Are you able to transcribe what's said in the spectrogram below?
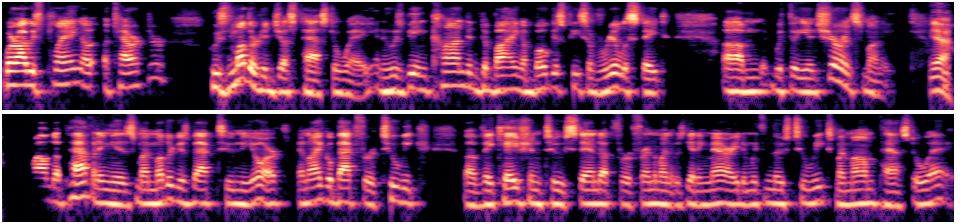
where I was playing a, a character whose mother had just passed away and who was being conned into buying a bogus piece of real estate um, with the insurance money. Yeah. What wound up happening is my mother goes back to New York, and I go back for a two week uh, vacation to stand up for a friend of mine that was getting married. And within those two weeks, my mom passed away,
